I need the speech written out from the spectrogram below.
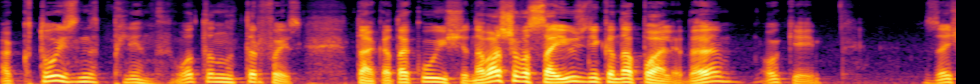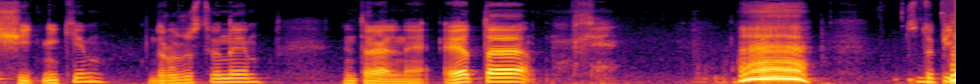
а кто из... Блин, вот он интерфейс. Так, атакующие. На вашего союзника напали, да? Окей. Защитники. Дружественные. Нейтральные. Это... Вступить.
